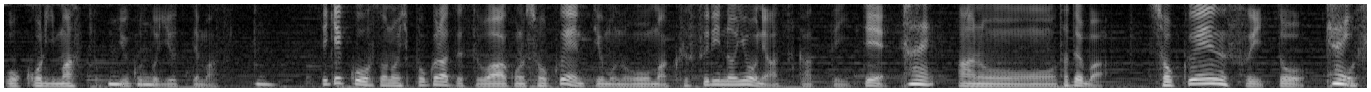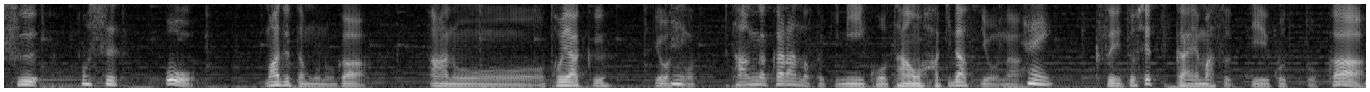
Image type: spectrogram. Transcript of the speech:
起こりますということを言ってます。うん。うん。で結構そのヒポクラテスはこの食塩っていうものをまあ薬のように扱っていて、はい。あのー例えば食塩水とはい。お酢。を混ぜたものが、あのー、塗薬要はそはの痰が絡んだ時にこう痰を吐き出すようなはい。薬として使えますっていうこととか、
